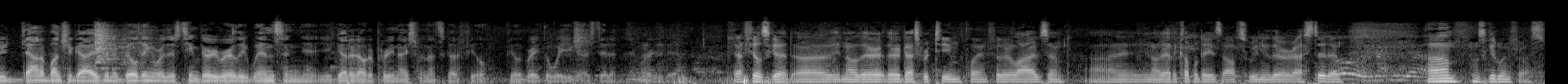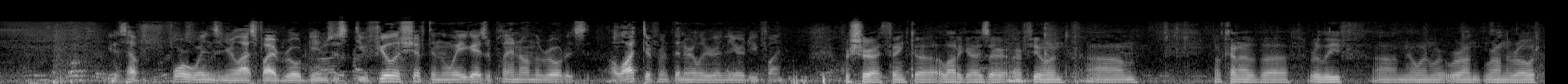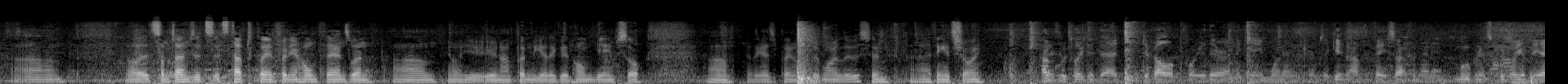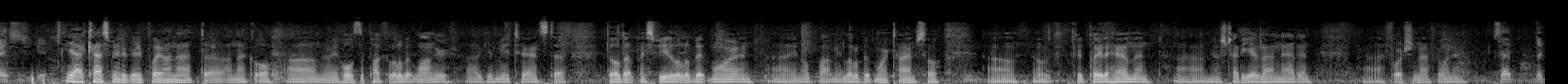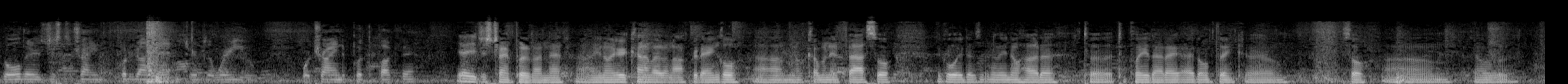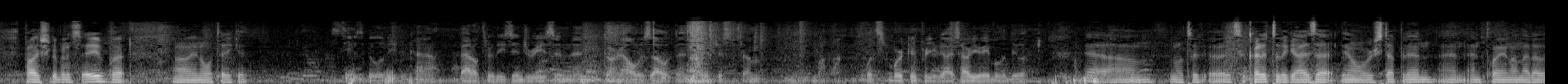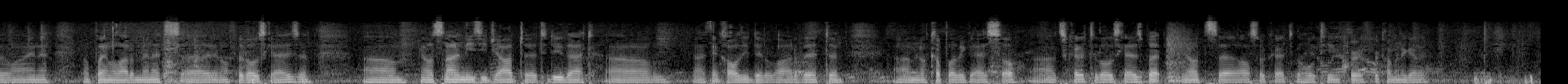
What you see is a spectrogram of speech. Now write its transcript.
You're down a bunch of guys in a building where this team very rarely wins, and you got it out a pretty nice one. That's got to feel feel great the way you guys did it and where you did. Yeah, it feels good. Uh, you know, they're they're a desperate team playing for their lives, and uh, you know they had a couple of days off, so we knew they were rested, and um, it was a good win for us. You guys have four wins in your last five road games. Just, do you feel a shift in the way you guys are playing on the road? Is a lot different than earlier in the year? Do you find? For sure, I think uh, a lot of guys are, are feeling. Um, know, kind of uh, relief, um, you know, when we're, we're, on we're on the road. Um, you know, it's, sometimes it's it's tough to play in front of your home fans when um, you know you're, you're not putting together a good home games. So um, the guys are playing a little bit more loose, and uh, I think it's showing. How quickly did that develop for you there on the game winner in terms of getting off the face-off and then moving as quickly up the ice as you did? Yeah, Cass made a great play on that uh, on that goal. Um, you know, he holds the puck a little bit longer, uh, giving me a chance to build up my speed a little bit more, and uh, you know, bought me a little bit more time. So, um, you know, good play to him, and um, you know, just try to get it on net, and uh, fortunate enough to win it. Is that the goal there? Is just to try and put it on net in terms of where you were trying to put the puck there? Yeah, you just try and put it on net. Uh, you know, you're kind of at an awkward angle, um, you know, coming in fast, so the goalie doesn't really know how to, to, to play that, I, I don't think. Um, so, um, you know, probably should have been a save, but, uh, you know, we'll take it. This team's ability to kind of battle through these injuries, and then Darnell was out, and just um, what's working for you guys? How are you able to do it? Yeah, um, you know, it's, a, uh, it's a credit to the guys that you know were stepping in and, and playing on that other line, and you know, playing a lot of minutes, uh, you know, for those guys, and um, you know, it's not an easy job to, to do that. Um, I think Halsey did a lot of it, and um, you know, a couple other guys. So uh, it's credit to those guys, but you know, it's uh, also credit to the whole team for, for coming together.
